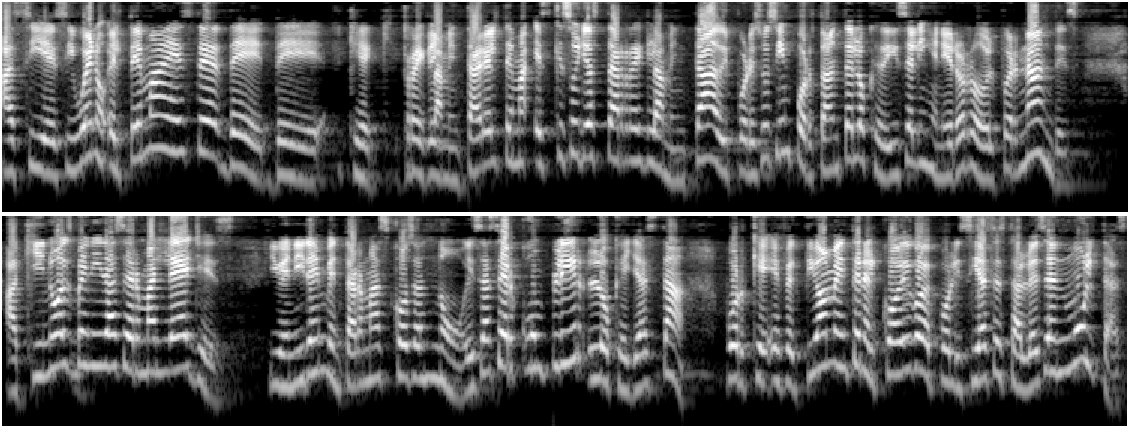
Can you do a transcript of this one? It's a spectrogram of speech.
Así es, y bueno, el tema este de, de que reglamentar el tema es que eso ya está reglamentado y por eso es importante lo que dice el ingeniero Rodolfo Hernández. Aquí no es venir a hacer más leyes y venir a inventar más cosas, no, es hacer cumplir lo que ya está, porque efectivamente en el código de policía se establecen multas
